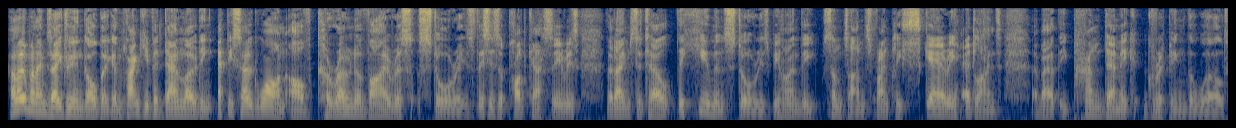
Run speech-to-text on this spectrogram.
Hello, my name's Adrian Goldberg, and thank you for downloading episode one of Coronavirus Stories. This is a podcast series that aims to tell the human stories behind the sometimes, frankly, scary headlines about the pandemic gripping the world.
